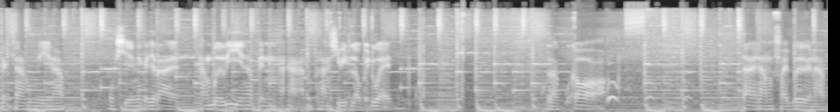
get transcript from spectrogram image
จากยาพวกนี้นะครับโอเคนี่ก็จะได้ทั้งเบอร์รี่นะครับเป็นอาหารประทังชีวิตเราไปด้วย แล้วก็ได้ทั้งไฟเบอร์นะครับ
